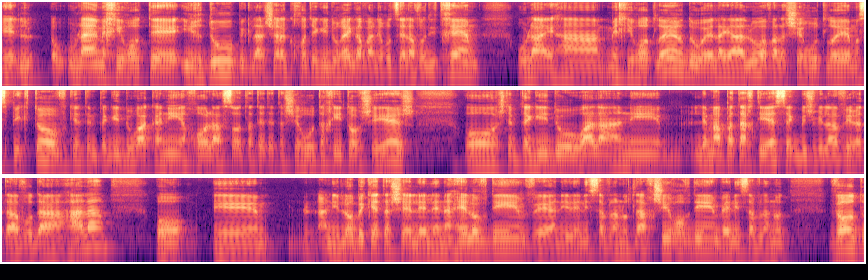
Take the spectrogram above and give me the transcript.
אה, אולי המכירות אה, ירדו בגלל שהלקוחות יגידו, רגע, ואני רוצה לעבוד איתכם, אולי המכירות לא ירדו אלא יעלו, אבל השירות לא יהיה מספיק טוב, כי אתם תגידו, רק אני יכול לעשות, לתת את השירות הכי טוב שיש, או שאתם תגידו, וואלה, אני, למה פתחתי עסק? בשביל להעביר את העבודה הלאה, או אה, אני לא בקטע של לנהל עובדים, ואני אין לי סבלנות להכשיר עובדים, ואין לי סבלנות, ועוד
